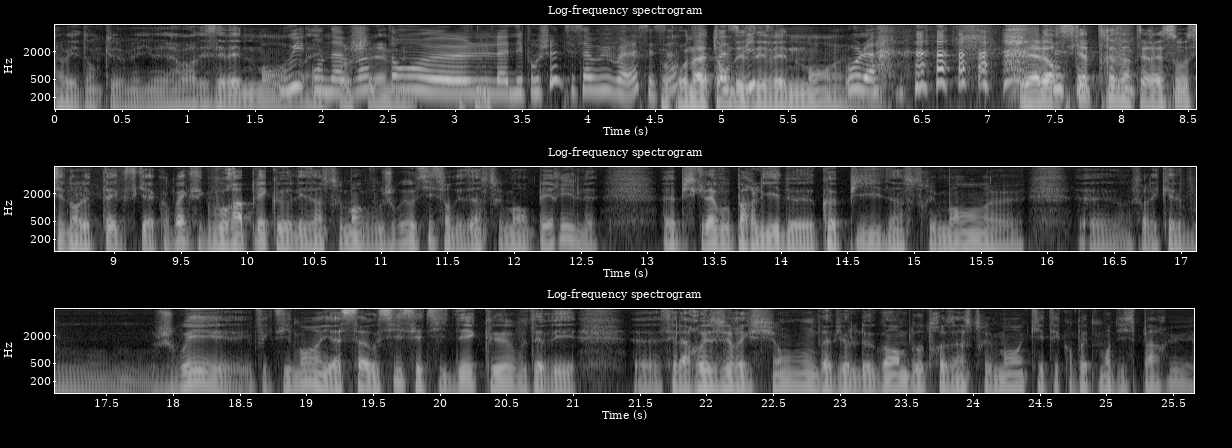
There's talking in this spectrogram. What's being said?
Ah oui, donc il va y avoir des événements. Oui, on a 20 ans l'année prochaine, c'est ça, oui, voilà, c'est ça. Donc on attend des événements. Oh là Et alors, ce qui est très intéressant aussi dans le texte qui accompagne, c'est que vous rappelez que les instruments que vous jouez aussi sont des instruments en péril, euh, puisque là, vous parliez de copies d'instruments euh, euh, sur lesquels vous jouez. Effectivement, il y a ça aussi, cette idée que vous avez, c'est la résurrection de la viole de gamme, d'autres instruments qui étaient complètement disparus.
